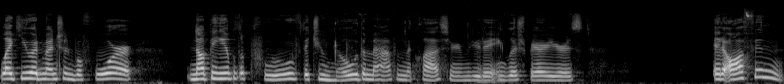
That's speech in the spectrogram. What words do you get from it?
like you had mentioned before, not being able to prove that you know the math in the classroom due to English barriers. It often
